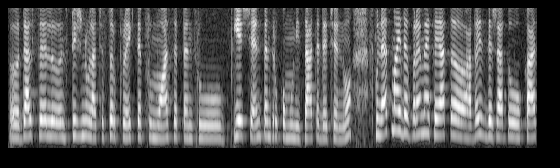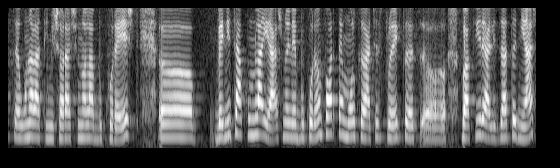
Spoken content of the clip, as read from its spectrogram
uh, de altfel în sprijinul acestor proiecte frumoase pentru ieșeni, pentru comunitate, de ce nu? Spuneați mai devreme că iată aveți deja două case, una la Timișoara și una la București. Uh, veniți acum la Iași. Noi ne bucurăm foarte mult că acest proiect uh, va fi realizat în Iași,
